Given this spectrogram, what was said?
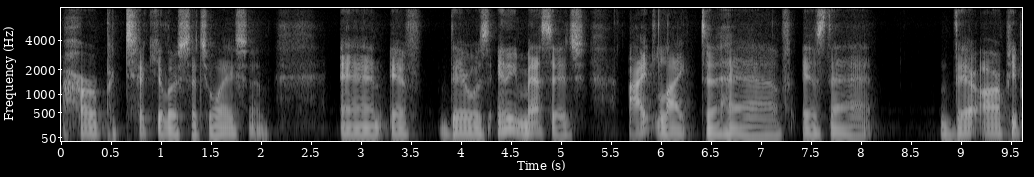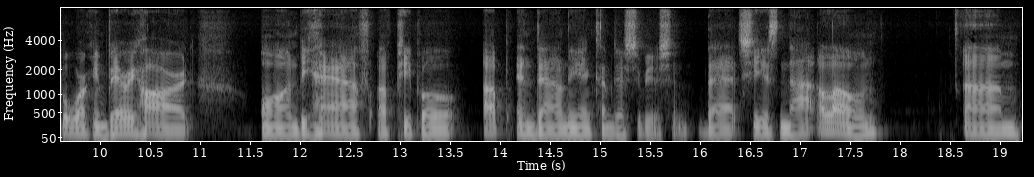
her particular situation. And if there was any message I'd like to have is that there are people working very hard on behalf of people up and down the income distribution, that she is not alone. Um,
